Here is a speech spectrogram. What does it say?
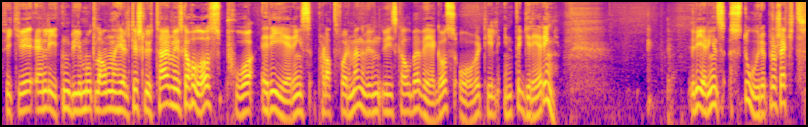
fikk vi en liten by mot land helt til slutt her, men vi skal holde oss på regjeringsplattformen. Vi skal bevege oss over til integrering. Regjeringens store prosjekt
